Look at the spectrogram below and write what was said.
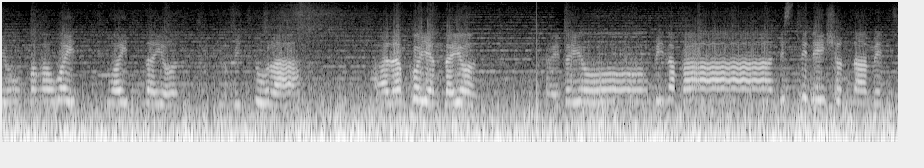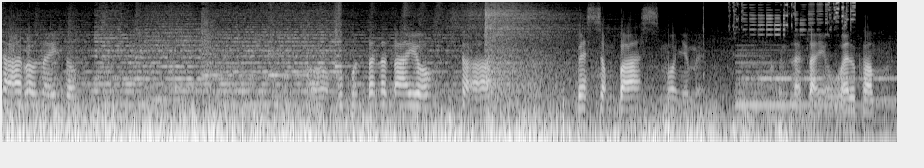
yung mga white white na yon, na pintura. Alam ko yan na yon. So, ito yung pinaka destination namin sa araw na ito. So, pupunta na tayo sa Besang Pass Monument. Wala tayong welcome.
